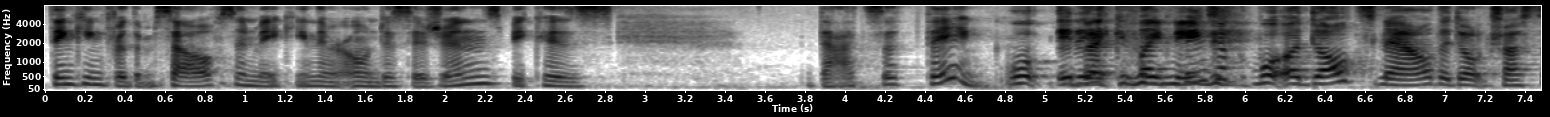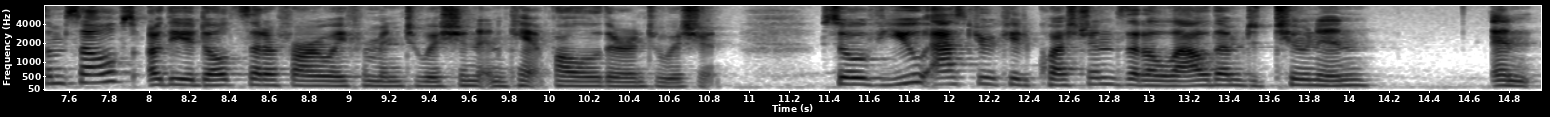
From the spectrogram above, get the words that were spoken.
thinking for themselves and making their own decisions because that's a thing. Well, it is Like, like, we need think to- of, well, adults now that don't trust themselves are the adults that are far away from intuition and can't follow their intuition. So if you ask your kid questions that allow them to tune in and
